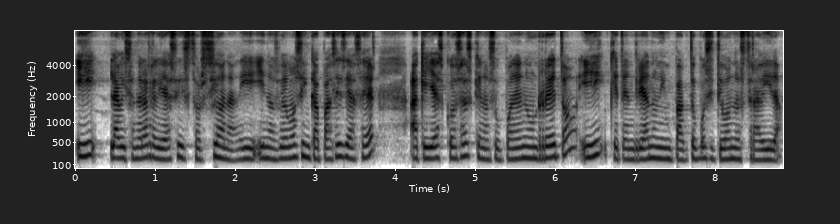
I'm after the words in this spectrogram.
y la visión de la realidad se distorsiona y, nos vemos incapaces de hacer aquellas cosas que nos suponen un reto y que tendrían un impacto positivo en nuestra vida.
